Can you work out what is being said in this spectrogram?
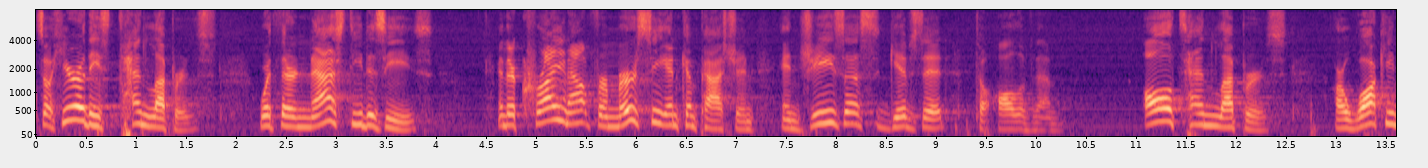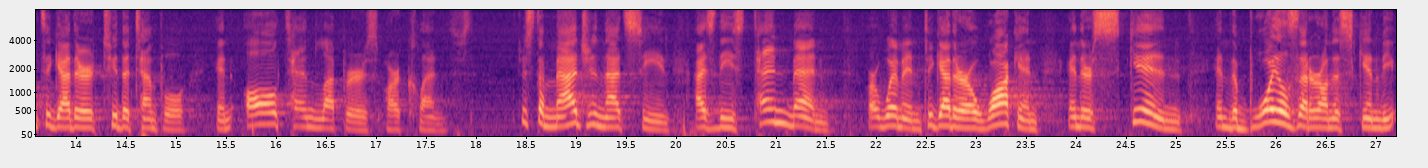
So here are these 10 lepers with their nasty disease, and they're crying out for mercy and compassion, and Jesus gives it to all of them all 10 lepers are walking together to the temple, and all 10 lepers are cleansed. Just imagine that scene as these 10 men or women together are walking, and their skin and the boils that are on the skin, the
